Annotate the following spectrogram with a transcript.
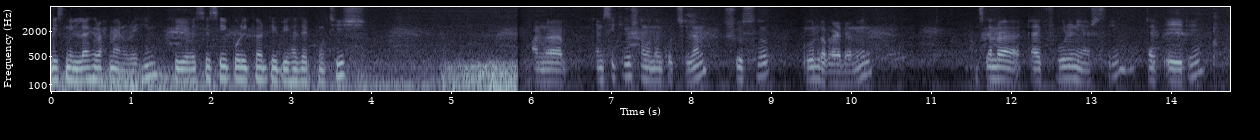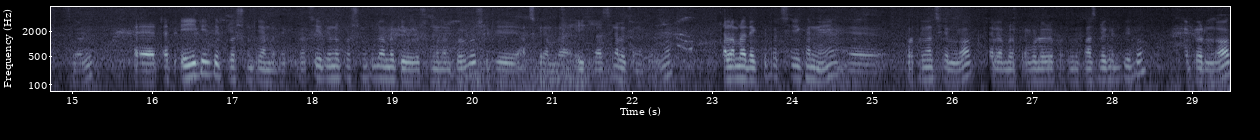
বিসমিল্লাহ রহমান রহিম। প্রিয় এসএসসি পরীক্ষার্থী, দুই হাজার পঁচিশ। আমরা এমসিকিউ সমাধান করছিলাম। সূচক ও লগারিদমের আজকে আমরা টাইপ ফোরে নিয়ে আসছি। টাইপ এইটে সরি টাইপ এইটে যে প্রশ্নটি আমরা দেখতে পাচ্ছি, এই ধরনের প্রশ্নগুলো আমরা কীভাবে সমাধান করব সেটি আজকে আমরা এই ক্লাসে আলোচনা করব। তাহলে আমরা দেখতে পাচ্ছি এখানে প্রথমে আছে লক তাহলে আমরা ক্যালকুলেটারে প্রথমে পাঁচ ব্র্যাকেট দিব, এরপর লক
